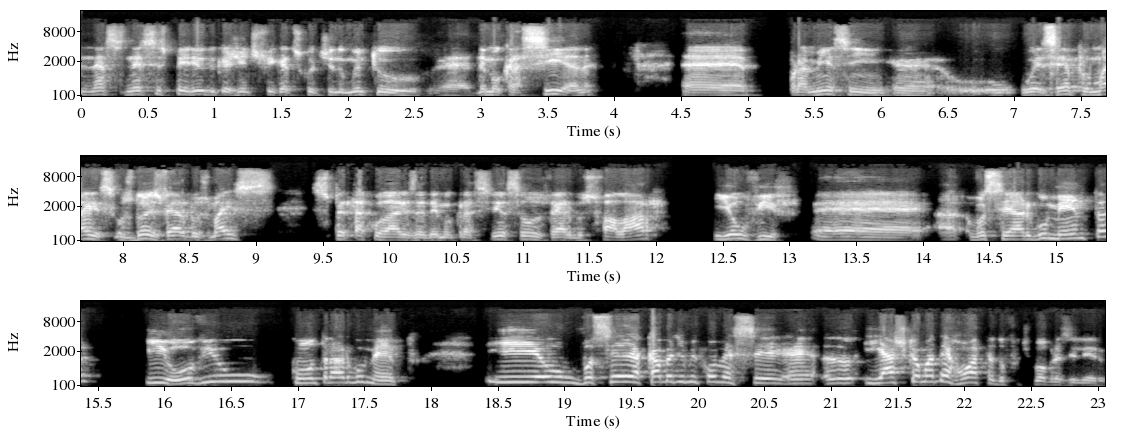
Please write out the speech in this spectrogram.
nesse, nesses períodos que a gente fica discutindo muito é, democracia, né? É, para mim, assim, é, o, o, exemplo mais, os dois verbos mais espetaculares da democracia são os verbos falar e ouvir. É, você argumenta e ouve o contra-argumento. E eu, você acaba de me convencer, é, e acho que é uma derrota do futebol brasileiro.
